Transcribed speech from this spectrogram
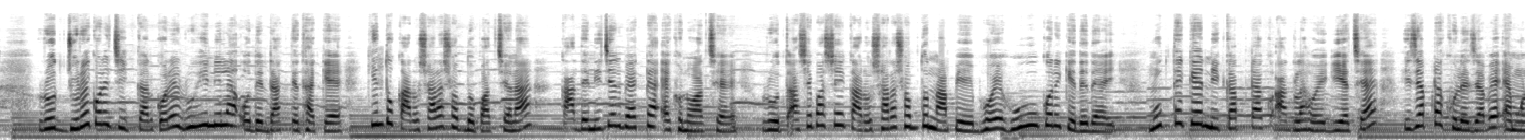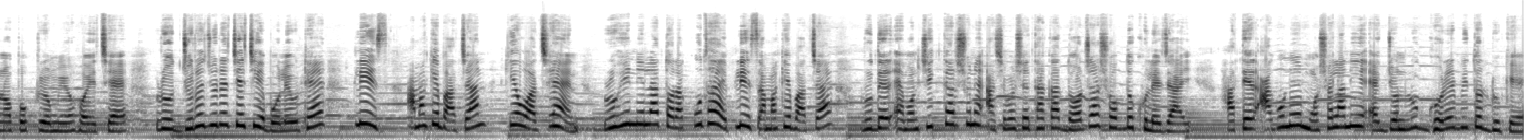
রোদ জুড়ে করে চিৎকার করে রুহিনীলা ওদের ডাকতে থাকে, কিন্তু কারও সারা শব্দ পাচ্ছে না। কাঁধে নিচের ব্যাগটা এখনও আছে। রুত আশেপাশে কারও সারা শব্দ না পেয়ে ভয়ে হু হু করে কেঁদে দেয়। মুখ থেকে নিকাপটা আগলা হয়ে গিয়েছে, হিজাবটা খুলে যাবে এমন অপক্রমীয় হয়েছে। রুত জুড়ে জুড়ে চেঁচিয়ে বলে ওঠে, প্লিজ, আমাকে বাঁচান, কেউ আছেন? রুহিন নীলা তোরা কোথায়? প্লিজ, আমাকে বাঁচা। রুদের এমন চিৎকার শুনে আশেপাশে থাকা দরজার শব্দ খুলে যায়। হাতের আগুনের মশলা নিয়ে একজন লোক ঘরের ভিতর ঢুকে।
